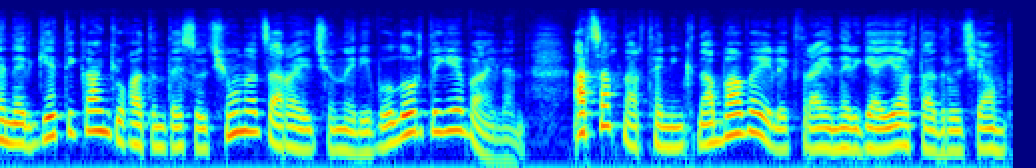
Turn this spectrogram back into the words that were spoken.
էներգետիկան, գյուղատնտեսությունը, ծառայությունների ոլորտը եւ այլն։ Արցախն արդեն ինքնաբավ է էլեկտրաէներգիայի արտադրությամբ։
